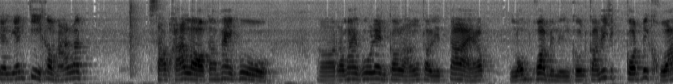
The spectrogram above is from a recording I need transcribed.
จะเลี้ยงจี้เข้าหาแล้วสับขาหลอกทำให้ผู้ทำให้ผู้เล่นกองหลังเกาหลีใต้ครับล้มคว่ำไปหนึ่งคนก่อนที่จะกดด้วยขวา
